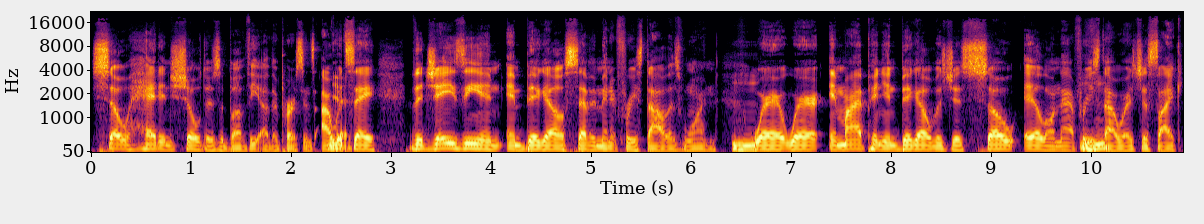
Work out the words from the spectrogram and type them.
so head and shoulders above the other person's. I Yeah. would say the Jay Z and, and Big L seven minute freestyle is one Mm-hmm. where where in my opinion Big L was just so ill on that freestyle Mm-hmm. where it's just like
